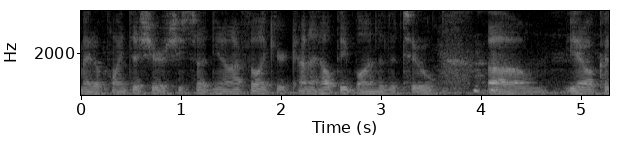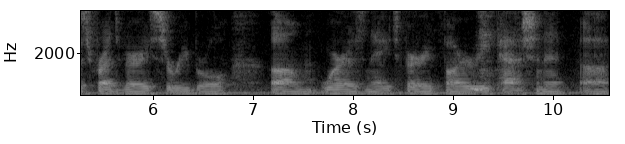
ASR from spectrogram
made a point this year. She said, you know, I feel like you're kind of healthy blend of the two. Um, you know, because Fred's very cerebral, um, whereas Nate's very fiery, passionate. Uh,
